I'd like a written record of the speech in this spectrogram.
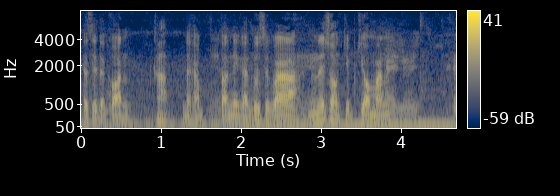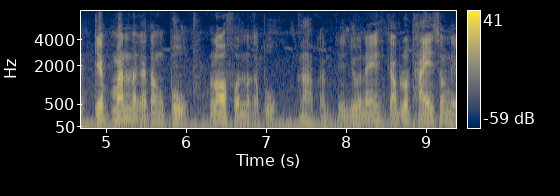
เกษตรกรครับ นะครับ ตอนนี้ก็รู้สึกว่าในช่วงเก็บเกี่ยวมันเก็บมันแล้วก็ต้องปลูกล้อฝนแล้วก็ปลูกครับ ก็จะอยู่ในกับรถไถช่วงนี้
